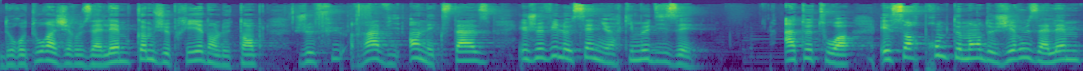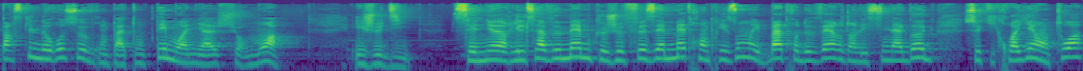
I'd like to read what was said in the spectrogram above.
De retour à Jérusalem, comme je priais dans le temple, je fus ravi en extase, et je vis le Seigneur qui me disait Hâte-toi et sors promptement de Jérusalem, parce qu'ils ne recevront pas ton témoignage sur moi. Et je dis Seigneur, ils savent même que je faisais mettre en prison et battre de verges dans les synagogues ceux qui croyaient en toi,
